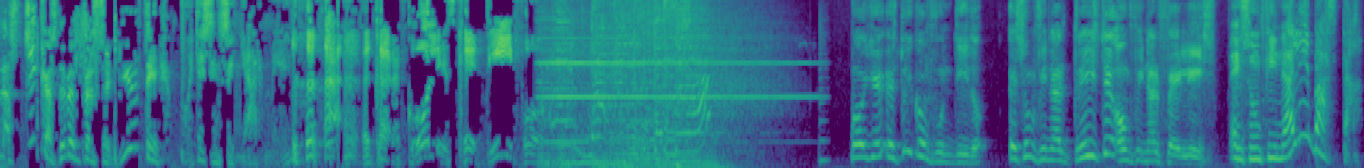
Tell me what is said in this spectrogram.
Las chicas deben perseguirte. ¿Puedes enseñarme? Caracoles, qué tipo. Oye, estoy confundido. ¿Es un final triste o un final feliz? Es un final y basta.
